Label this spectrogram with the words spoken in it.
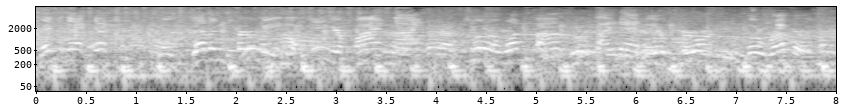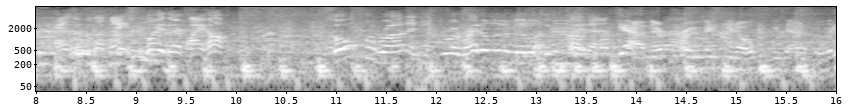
Taking that catch was Devin Kirby, the senior, 5'9", 201 pounds, tight end here for the Rebels. As it was a nice play there by Huff. Sold the run and just threw it right over the middle to the tight end. Yeah, and they're proving, you know, you got to believe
